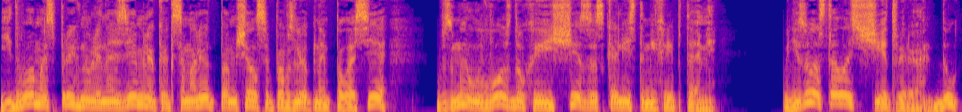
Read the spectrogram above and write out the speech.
Едва мы спрыгнули на землю, как самолет помчался по взлетной полосе, взмыл в воздух и исчез за скалистыми хребтами. Внизу осталось четверо — Дуг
